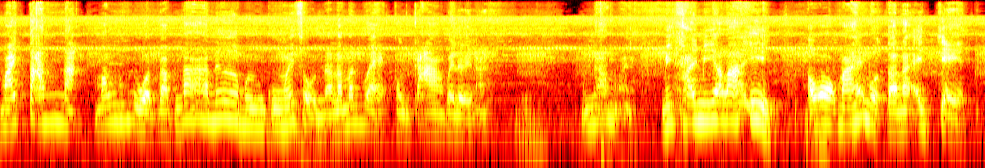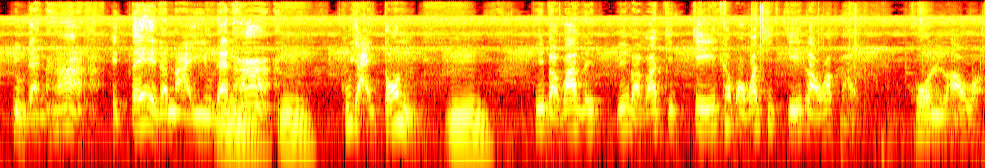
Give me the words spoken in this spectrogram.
ไม้ตันน่ะ มันหวดแบบหน้าเน้อมึงกูไม่สนนะแล้วมันแหวกตรงกลางไปเลยนะมึงทำไงมีใครมีอะไร เอาออกมาให้หมดตอนนั้นไอ้เจดอยู่แดนห้าไอ้เต้ด้านในอยู่แดนห้าอืมผู้ใหญ่ต้นอืมที่แบบว่าที่แบบว่าจี๊ดจี๊ดเขาบอกว่าจี๊ดจี๊ดเราก็ไป คนเราอะ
